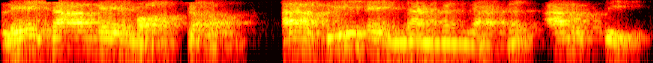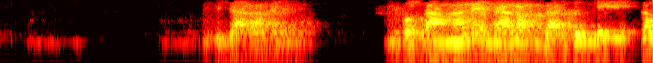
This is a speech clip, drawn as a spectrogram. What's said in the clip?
Lesane mojo, abine ngangen-ngangen arti. Bicarane. Kok tangane melok datu itu.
